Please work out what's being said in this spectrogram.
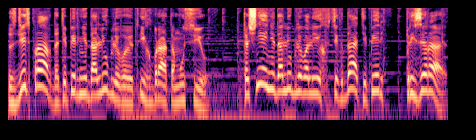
Здесь правда, теперь недолюбливают их брата Мусью. Точнее, недолюбливали их всегда, теперь презирают.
